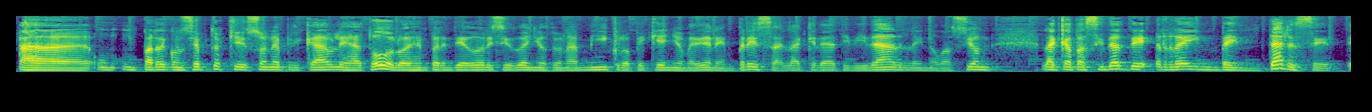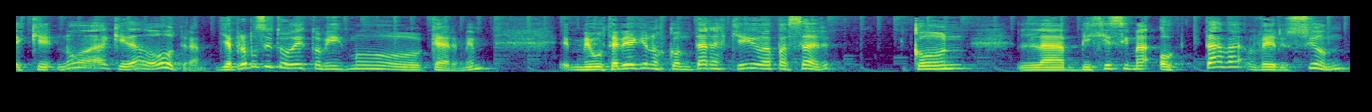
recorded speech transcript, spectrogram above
ah, un, par de conceptos que son aplicables a todos los emprendedores y dueños de una micro, pequeña o mediana empresa, la creatividad, la innovación, la capacidad de reinventarse. Es que no ha quedado otra. Y a propósito de esto mismo, Carmen, me gustaría que nos contaras qué va a pasar con la vigésima octava versión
